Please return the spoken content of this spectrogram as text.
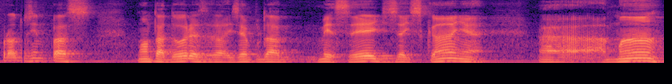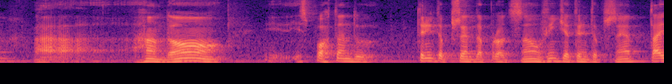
produzindo para as montadoras, a exemplo da Mercedes, a Scania, a, MAN, a Randon, exportando 30% da produção, 20% a 30%. Tá,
